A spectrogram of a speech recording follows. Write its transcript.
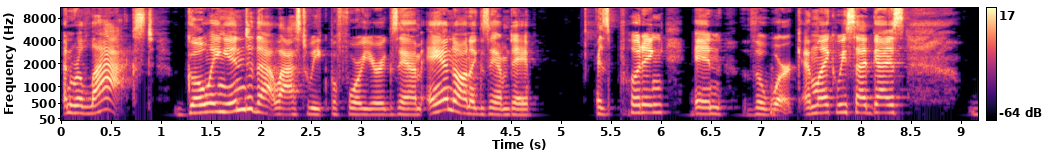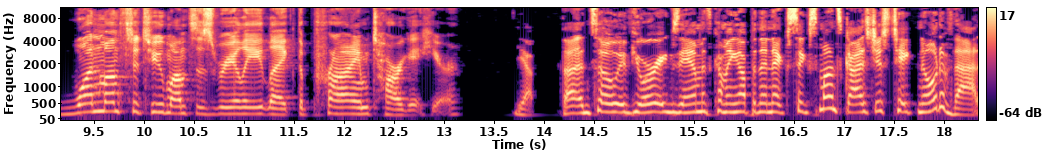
and relaxed going into that last week before your exam and on exam day is putting in the work. And like we said guys, 1 month to 2 months is really like the prime target here. That- And so if your exam is coming up in the next six months, guys, just take note of that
